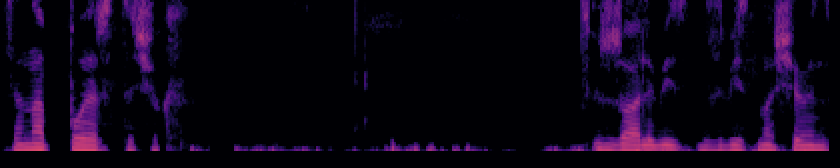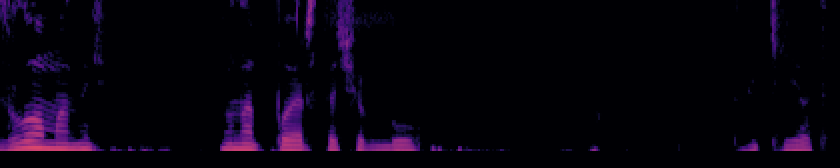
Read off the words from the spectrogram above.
Це на персточок. Жаль, звісно, що він зломаний. Ну, на персточок був. Такий от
